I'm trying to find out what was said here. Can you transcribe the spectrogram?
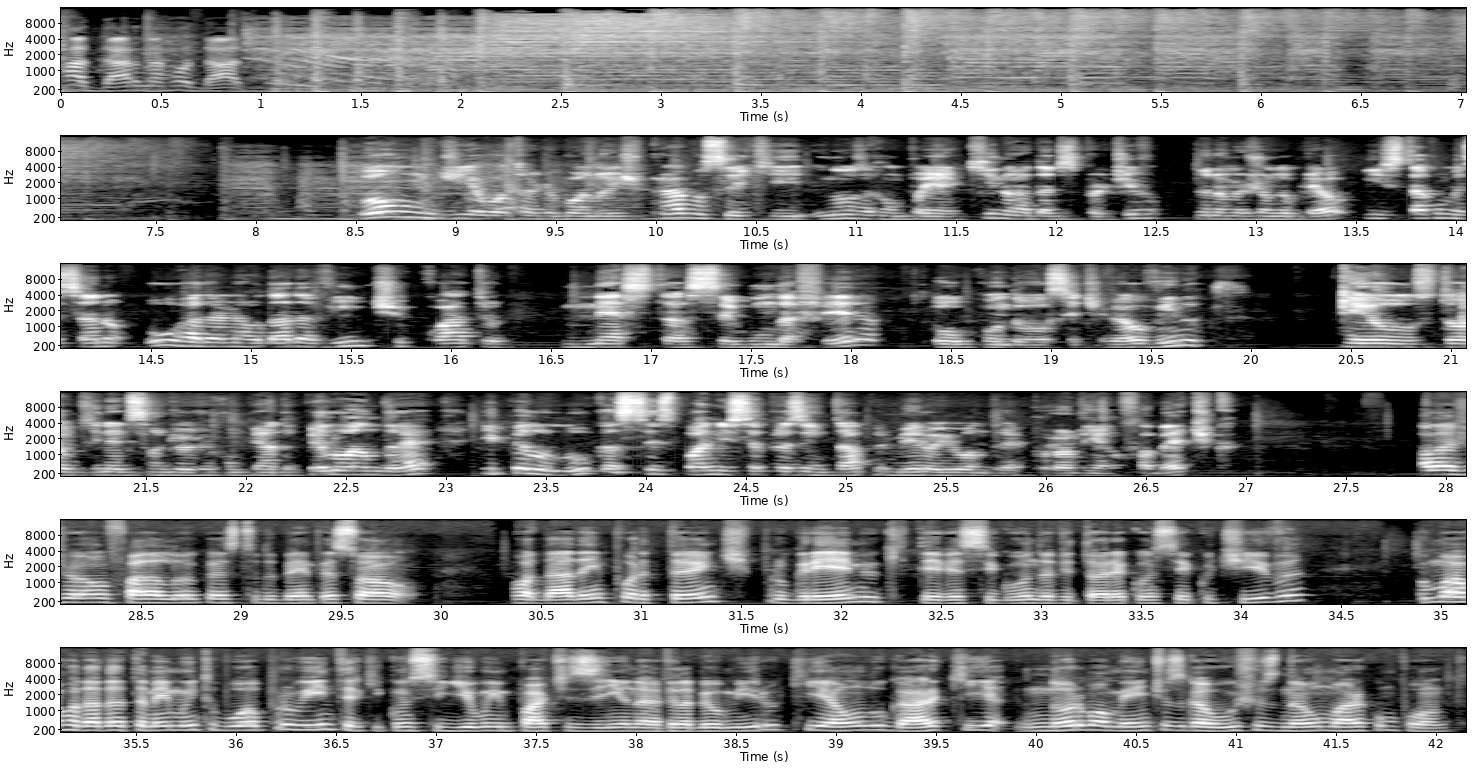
Radar na Rodada. Bom dia, boa tarde, boa noite para você que nos acompanha aqui no Radar Esportivo. Meu nome é João Gabriel e está começando o Radar na Rodada 24 nesta segunda-feira, ou quando você estiver ouvindo. Eu estou aqui na edição de hoje acompanhado pelo André e pelo Lucas. Vocês podem se apresentar primeiro aí o André por ordem alfabética. Fala João, fala Lucas, tudo bem pessoal? Rodada importante para o Grêmio, que teve a segunda vitória consecutiva uma rodada também muito boa para o Inter, que conseguiu um empatezinho na Vila Belmiro, que é um lugar que normalmente os gaúchos não marcam ponto.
